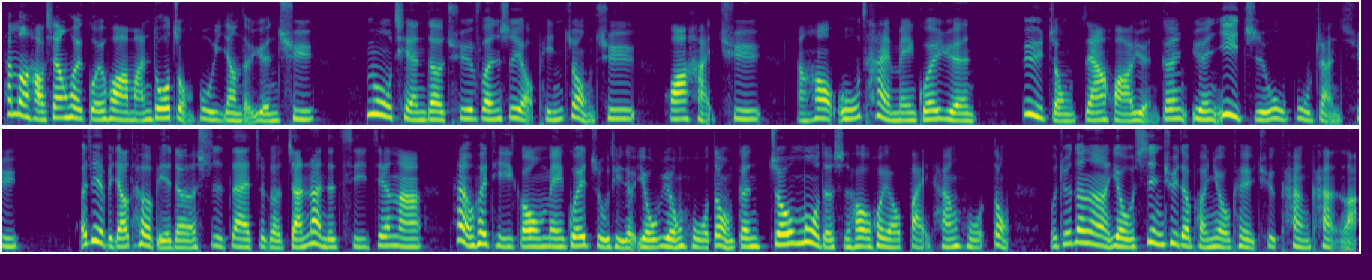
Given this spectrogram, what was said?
他们好像会规划蛮多种不一样的园区，目前的区分是有品种区、花海区，然后五彩玫瑰园、育种家花园跟园艺植物布展区。而且比较特别的是，在这个展览的期间啦、它也会提供玫瑰主题的游园活动，跟周末的时候会有摆摊活动。我觉得呢，有兴趣的朋友可以去看看啦。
